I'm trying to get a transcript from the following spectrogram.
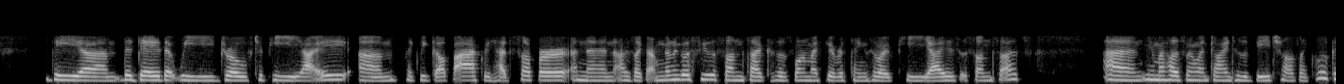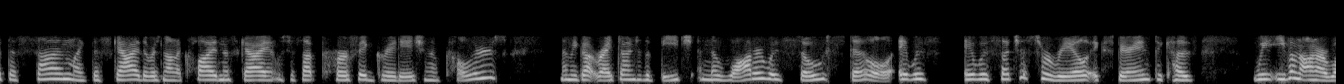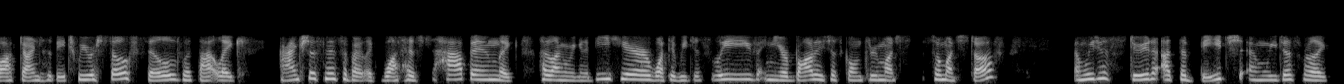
the um the day that we drove to PEI, um, like we got back, we had supper, and then I was like, I'm gonna go see the sunset because it's one of my favorite things about PEI is the sunsets. And me and my husband went down to the beach, and I was like, look at the sun, like the sky. There was not a cloud in the sky, and it was just that perfect gradation of colors. Then we got right down to the beach, and the water was so still. It was it was such a surreal experience because we even on our walk down to the beach, we were still filled with that like anxiousness about like what has happened, like how long are we going to be here, what did we just leave, and your body's just going through much so much stuff. And we just stood at the beach and we just were like,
